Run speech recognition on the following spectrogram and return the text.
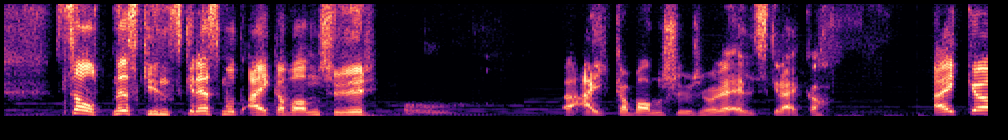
Saltnes kunstgress mot Eikabanen sjuer. Eikabanen 7, selvfølgelig. Jeg elsker Eika. Eika.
